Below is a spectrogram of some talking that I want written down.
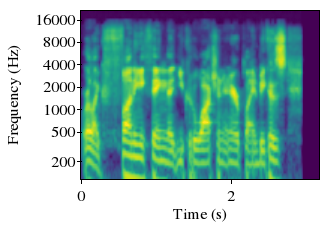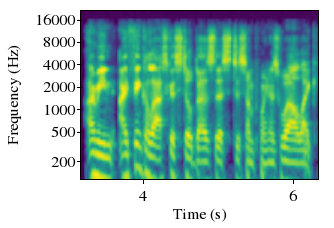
or like funny thing that you could watch on an airplane because I mean, I think Alaska still does this to some point as well. Like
